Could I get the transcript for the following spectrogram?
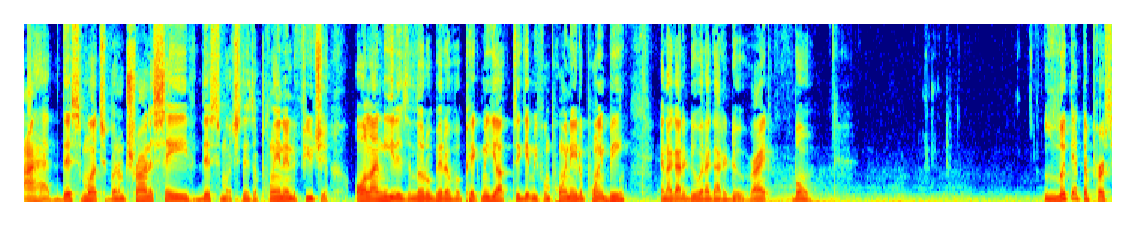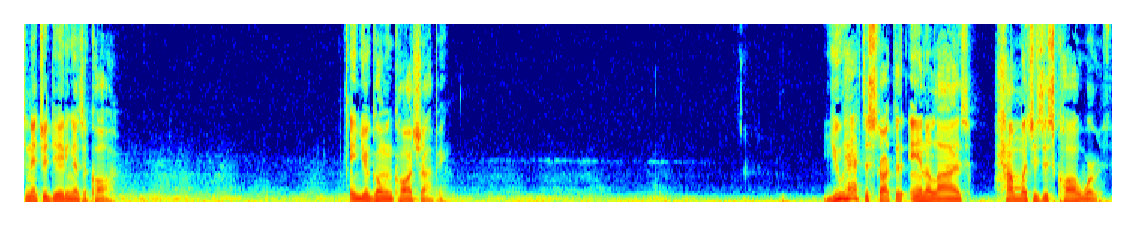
I have this much, but I'm trying to save this much. There's a plan in the future. All I need is a little bit of a pick me up to get me from point A to point B, and I got to do what I got to do, right? Boom. Look at the person that you're dating as a car. And you're going car shopping. You have to start to analyze how much is this car worth?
